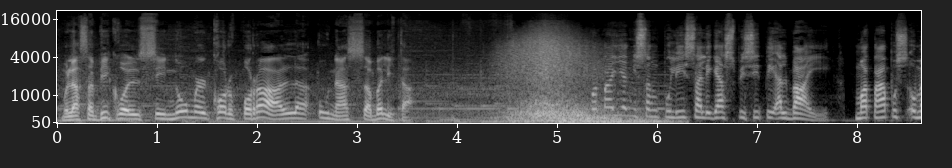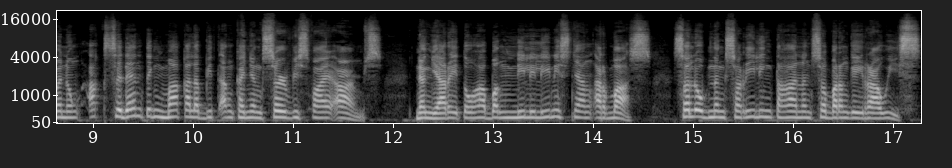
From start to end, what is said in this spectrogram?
Mula sa Bicol, si Nomer Corporal, unas sa balita. Patay ang isang pulis sa Legazpi City, Albay matapos umanong aksidenteng makalabit ang kanyang service firearms. Nangyari ito habang nililinis niya ang armas sa loob ng sariling tahanan sa Barangay Rawis,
